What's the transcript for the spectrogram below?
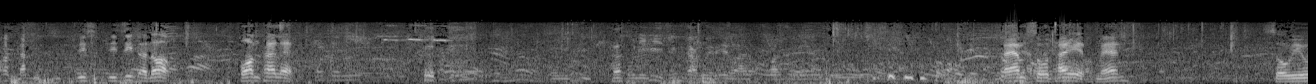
มักดัก This this is a dog from Thailand วันนี้พี่ถึงกลางเลยที่มาคอนเสิร์ต I am so tired man so you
